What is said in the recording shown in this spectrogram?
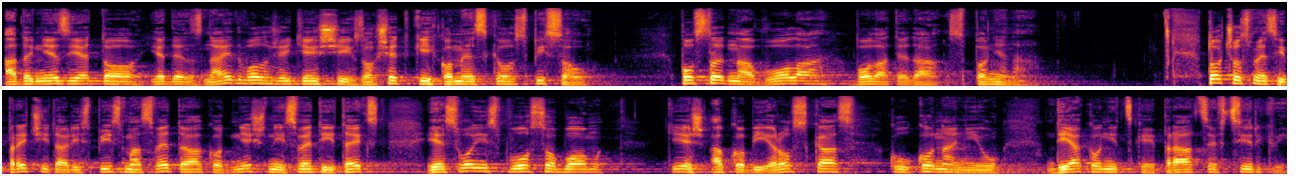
a dnes je to jeden z najdôležitejších zo všetkých komenského spisov. Posledná vôľa bola teda splnená. To, čo sme si prečítali z písma sveta ako dnešný svetý text, je svojím spôsobom tiež akoby rozkaz ku konaniu diakonickej práce v cirkvi.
